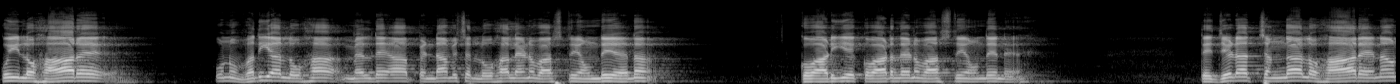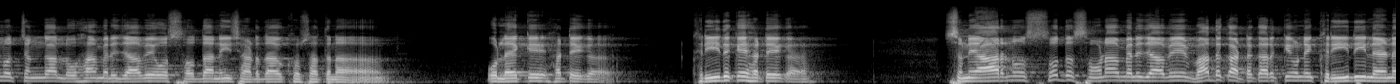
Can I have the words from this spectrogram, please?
ਕੋਈ ਲੋਹਾਰ ਹੈ ਉਹਨੂੰ ਵਧੀਆ ਲੋਹਾ ਮਿਲਦਾ ਆ ਪਿੰਡਾਂ ਵਿੱਚ ਲੋਹਾ ਲੈਣ ਵਾਸਤੇ ਆਉਂਦੇ ਆ ਨਾ। ਕੁਆੜੀਏ ਕੁਆੜ ਲੈਣ ਵਾਸਤੇ ਆਉਂਦੇ ਨੇ। ਤੇ ਜਿਹੜਾ ਚੰਗਾ ਲੋਹਾਰ ਹੈ ਨਾ, ਉਹਨੂੰ ਚੰਗਾ ਲੋਹਾ ਮਿਲ ਜਾਵੇ, ਉਹ ਸੌਦਾ ਨਹੀਂ ਛੱਡਦਾ ਖੋ ਸਤਨਾਮ। ਉਹ ਲੈ ਕੇ ਹਟੇਗਾ, ਖਰੀਦ ਕੇ ਹਟੇਗਾ। ਸੁਨਿਆਰ ਨੂੰ ਸੁੱਧ ਸੋਨਾ ਮਿਲ ਜਾਵੇ, ਵੱਧ ਘੱਟ ਕਰਕੇ ਉਹਨੇ ਖਰੀਦ ਹੀ ਲੈਣਾ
